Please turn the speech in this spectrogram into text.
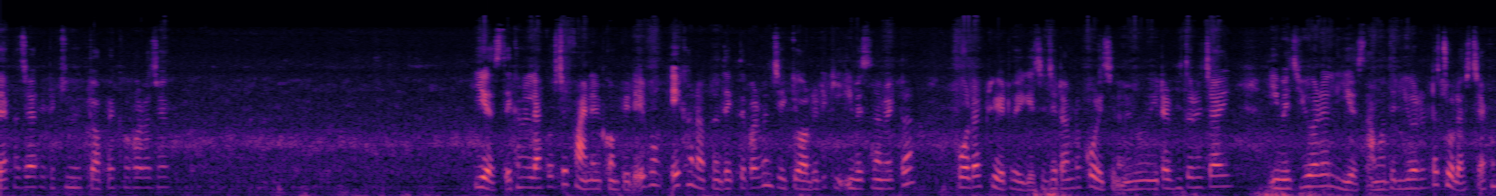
দেখা যাক, এটা কীভাবে একটু অপেক্ষা করা যায় ইয়েস এখানে লেখা হচ্ছে ফাইনাল কমপ্লিট এবং এখানে আপনারা দেখতে পারবেন যে কি অলরেডি কি ইমেজ নামে একটা ফোল্ডার ক্রিয়েট হয়ে গেছে, যেটা আমরা করেছিলাম। এবং এটার ভিতরে যাই ইমেজ ইউআরএল ইয়েস আমাদের ইউআরএলটা চলে আসছে। এখন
